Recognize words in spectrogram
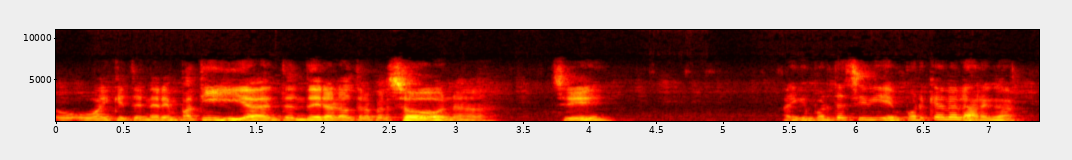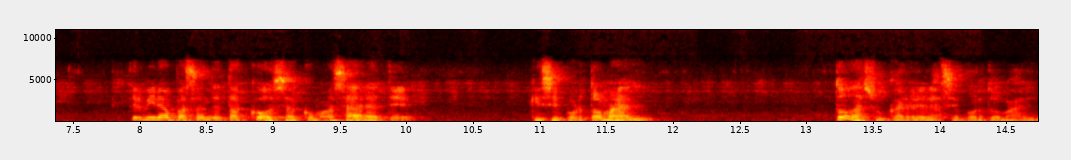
o, hay que tener empatía, entender a la otra persona, ¿sí? Hay que portarse bien, porque a la larga terminan pasando estas cosas, como a Zárate, que se portó mal, toda su carrera se portó mal,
